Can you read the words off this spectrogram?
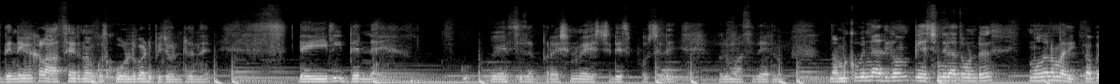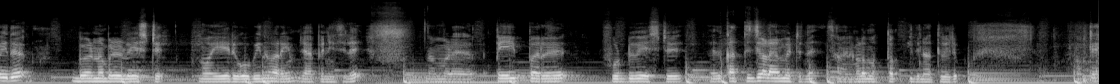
ഇതിന്റെയൊക്കെ ക്ലാസ് ആയിരുന്നു നമുക്ക് സ്കൂളിൽ പഠിപ്പിച്ചുകൊണ്ടിരുന്നത് ഡെയിലി ഇത് തന്നെ വേസ്റ്റ് സെപ്പറേഷൻ വേസ്റ്റ് ഡിസ്പോസൽ ഒരു മാസം ഇതായിരുന്നു നമുക്ക് പിന്നെ അധികം വേസ്റ്റ് ഇല്ലാത്തതുകൊണ്ട് മൂന്നെണ്ണം മതി. അപ്പോൾ ഇത് ബേണബിൾ വേസ്റ്റ് മൊയേര് ഗോപി എന്ന് പറയും ജാപ്പനീസിൽ നമ്മുടെ പേപ്പർ ഫുഡ് വേസ്റ്റ് അത് കത്തിച്ച് കളയാൻ പറ്റുന്ന സാധനങ്ങൾ മൊത്തം ഇതിനകത്ത് വരും. ഓക്കെ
